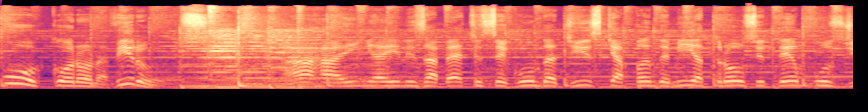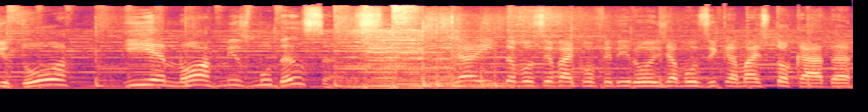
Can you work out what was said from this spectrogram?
por coronavírus. A rainha Elizabeth II diz que a pandemia trouxe tempos de dor e enormes mudanças. E ainda você vai conferir hoje a música mais tocada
